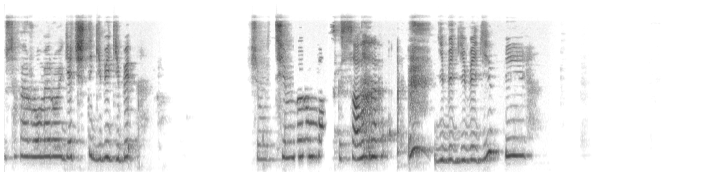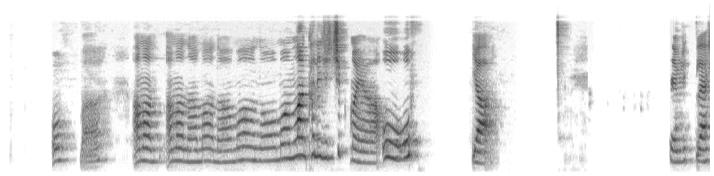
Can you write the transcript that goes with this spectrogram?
bu sefer Romero'yu geçti gibi gibi. Şimdi Timber'ın baskısı gibi gibi gibi. Hoppa. Aman aman aman aman aman. Lan kaleci çıkma ya. Oo, of. Ya. Tebrikler.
